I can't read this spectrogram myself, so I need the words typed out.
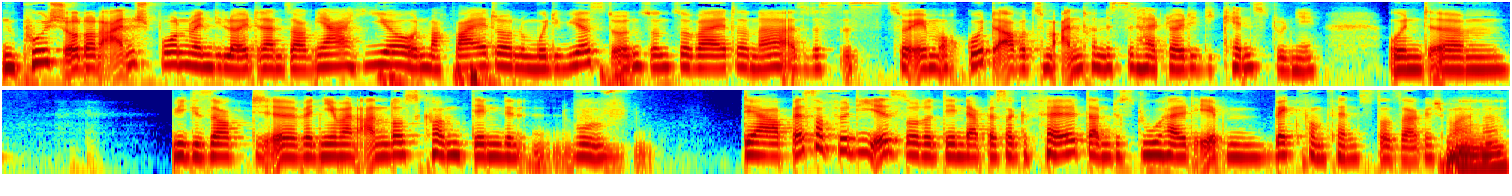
ein Push oder ein Ansporn, wenn die Leute dann sagen, ja, hier und mach weiter und du motivierst uns und so weiter. Ne? Also das ist zu eben auch gut, aber zum anderen ist es halt Leute, die kennst du nie. Und ähm, wie gesagt, äh, wenn jemand anders kommt, den, den wo, der besser für die ist oder den der besser gefällt, dann bist du halt eben weg vom Fenster, sag ich mal. Ne? Mhm.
